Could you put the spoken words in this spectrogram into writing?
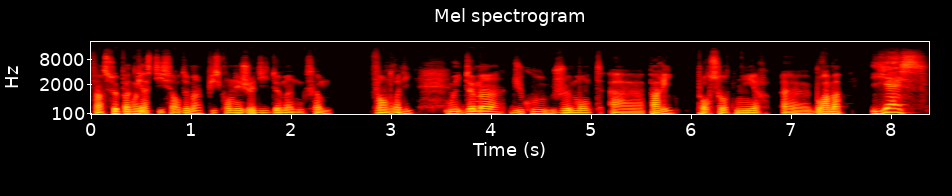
Enfin, ce Oui, podcast, il sort demain puisqu'on est jeudi, demain, nous sommes vendredi. oui. Demain, du coup, je monte à Paris pour soutenir, heu, Bourama. Yes!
